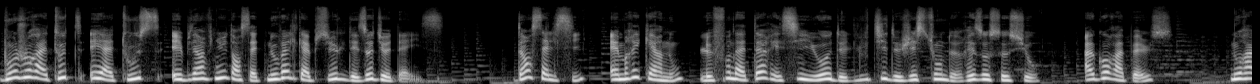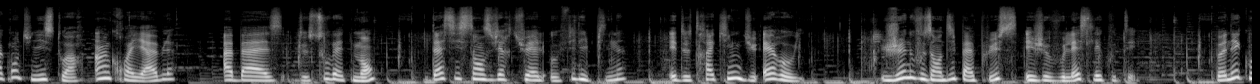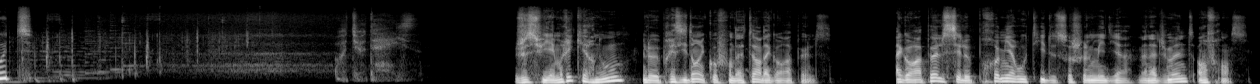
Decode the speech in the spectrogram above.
Bonjour à toutes et à tous et bienvenue dans cette nouvelle capsule des Audio Days. Dans celle-ci, Emery Ernoux, le fondateur et CEO de l'outil de gestion de réseaux sociaux AgoraPulse, nous raconte une histoire incroyable à base de sous-vêtements, d'assistance virtuelle aux Philippines et de tracking du ROI. Je ne vous en dis pas plus et je vous laisse l'écouter. Bonne écoute Audio Days. Je suis Emery Ernoux, le président et cofondateur d'AgoraPulse. AgoraPulse, c'est le premier outil de social media management en France.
